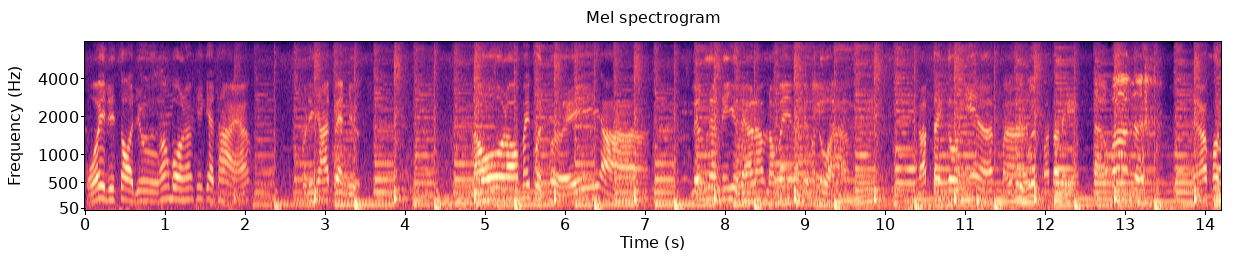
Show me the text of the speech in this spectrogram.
โอ้ยรีสอร์ทอยู่ข้างบนครับที่แกถ่ายครับบริชาร์จแนอยู่เราเราไม่เปิดเผยอ่า รื่องเรื่องนี้อยู่แล้วนะครับเราไม่ไม่เป็นคนตรวจครับครับแต่งตัวอย่างนี้นะครับมามาตะเลงหนาวมากเลยนะครับคน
